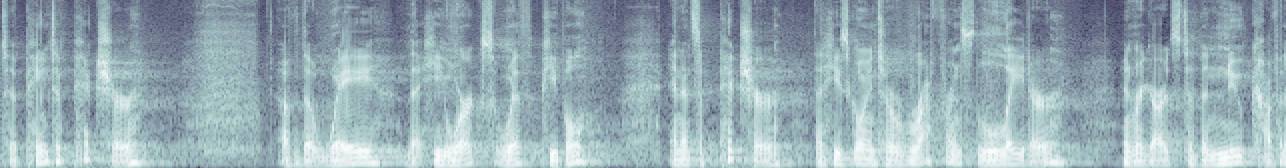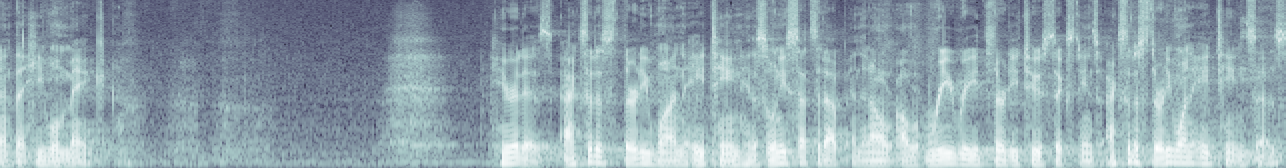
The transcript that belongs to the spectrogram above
to paint a picture of the way that He works with people. And it's a picture that He's going to reference later in regards to the new covenant that He will make. Here it is, Exodus 31, 18. This is when he sets it up, and then I'll, I'll reread 32, 16. So Exodus 31, 18 says,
